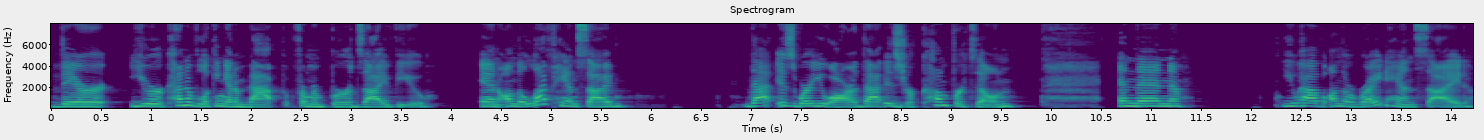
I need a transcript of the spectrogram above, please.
there you're kind of looking at a map from a bird's eye view. And on the left hand side, that is where you are, that is your comfort zone. And then you have on the right hand side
